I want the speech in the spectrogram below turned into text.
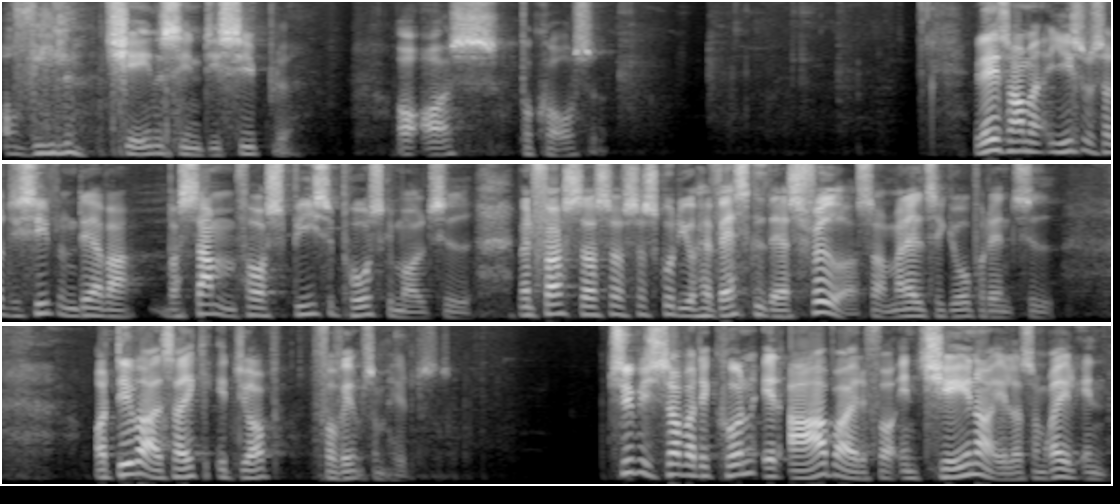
og ville tjene sine disciple og os på korset. Vi læser om, at Jesus og disciplen der var, var sammen for at spise påskemåltid. Men først så, så, så skulle de jo have vasket deres fødder, som man altid gjorde på den tid. Og det var altså ikke et job for hvem som helst. Typisk så var det kun et arbejde for en tjener, eller som regel en,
